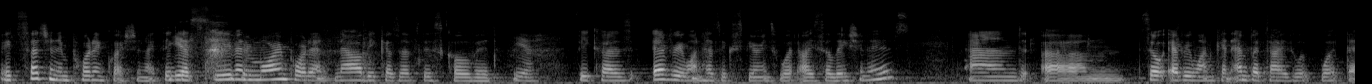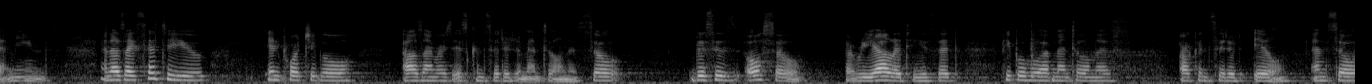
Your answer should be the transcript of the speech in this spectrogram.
It's such an important question. I think yes. it's even more important now because of this COVID. Yeah. Because everyone has experienced what isolation is, and um, so everyone can empathize with what that means. And as I said to you, in Portugal, Alzheimer's is considered a mental illness. So this is also a reality: is that people who have mental illness are considered ill, and so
